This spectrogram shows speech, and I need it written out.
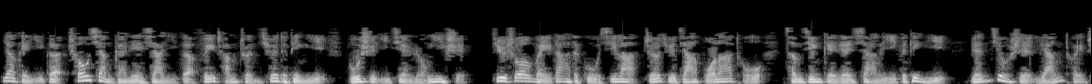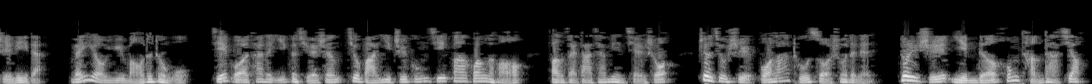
要给一个抽象概念下一个非常准确的定义，不是一件容易事。据说，伟大的古希腊哲学家柏拉图曾经给人下了一个定义：人就是两腿直立的、没有羽毛的动物。结果，他的一个学生就把一只公鸡扒光了毛，放在大家面前说：“这就是柏拉图所说的人。”顿时引得哄堂大笑。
